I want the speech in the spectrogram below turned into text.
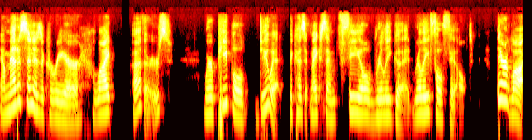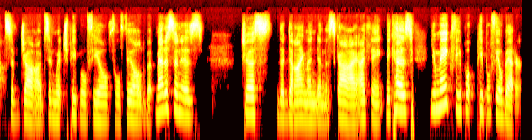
Now, medicine is a career like others where people do it because it makes them feel really good, really fulfilled. There are lots of jobs in which people feel fulfilled, but medicine is just the diamond in the sky, I think, because you make people, people feel better.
